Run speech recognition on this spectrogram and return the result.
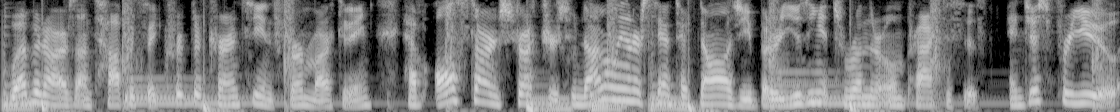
webinars on topics like cryptocurrency and firm marketing, have all star instructors who not only understand technology but are using it to run their own practices. And just for you,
